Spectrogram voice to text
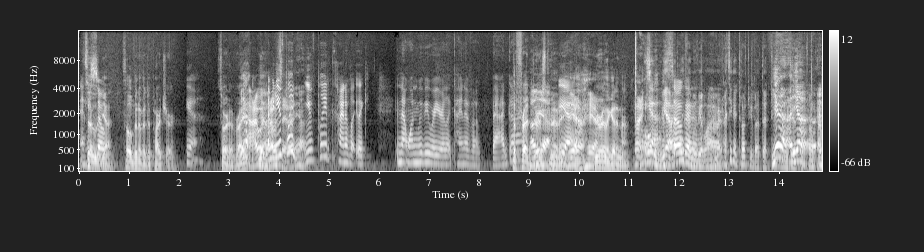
and So, he's so yeah, it's a little bit of a departure, yeah. sort of, right? Yeah, I would- i mean would you've say played that, yeah. you've played kind of like like in that one movie where you're like kind of a bad guy The Fred Oh, Durst yeah. movie. Yeah. Yeah, yeah. You're really good in that. Nice. Yeah. Oh, yeah, I so like that good. movie a lot. I I think I talked to you about that too. Yeah, when we did the yeah. film Education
